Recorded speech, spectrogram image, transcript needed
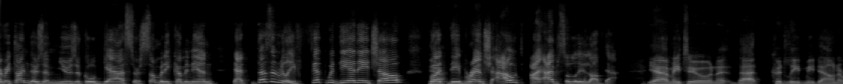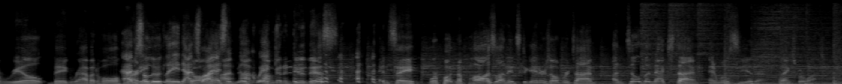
every time there's a musical guest or somebody coming in that doesn't really fit with the NHL, but Yeah. they branch out, I absolutely love that. Yeah, me too. And that- could lead me down a real big rabbit hole. Marty. Absolutely, that's So why I, said real I'm- quick. I'm going to do this and say we're putting a pause on Instigators Overtime until the next time, and we'll see you then. Thanks for watching.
